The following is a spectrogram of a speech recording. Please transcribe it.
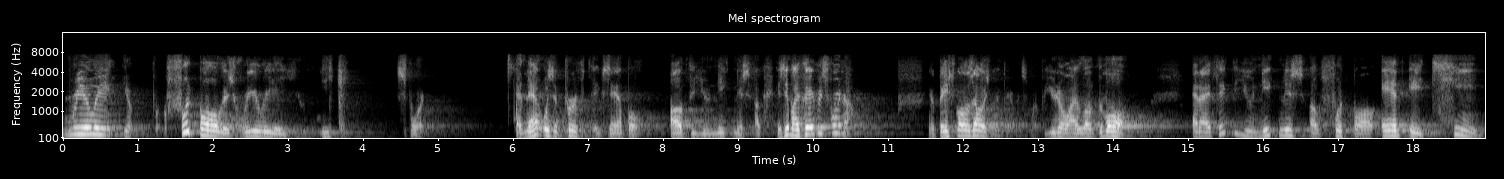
really, you know, football is really a unique sport. And that was a perfect example of the uniqueness of is it my favorite sport? No. You know, baseball is always my favorite sport, but you know I love them all. And I think the uniqueness of football and a team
